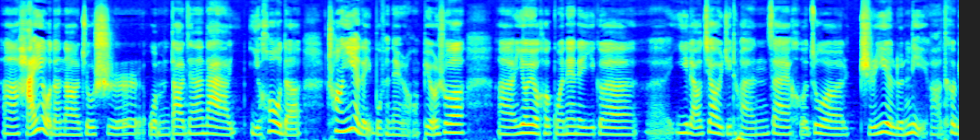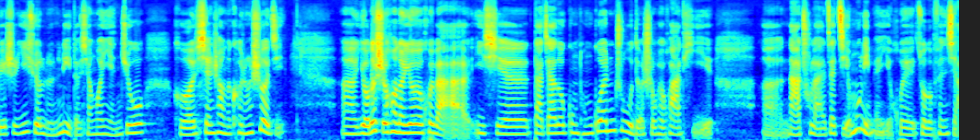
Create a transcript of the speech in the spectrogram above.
呃，还有的呢，就是我们到加拿大以后的创业的一部分内容，比如说，呃，悠悠和国内的一个呃医疗教育集团在合作职业伦理啊，特别是医学伦理的相关研究和线上的课程设计。呃，有的时候呢，悠悠会把一些大家都共同关注的社会话题。呃，拿出来在节目里面也会做个分享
